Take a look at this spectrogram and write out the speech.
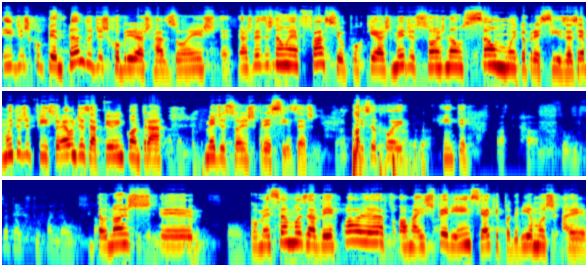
e desco tentando descobrir as razões, é, às vezes não é fácil, porque as medições não são muito precisas, é muito difícil, é um desafio encontrar medições precisas. Isso foi. Então, nós eh, começamos a ver qual é a, experiência que poderíamos eh,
